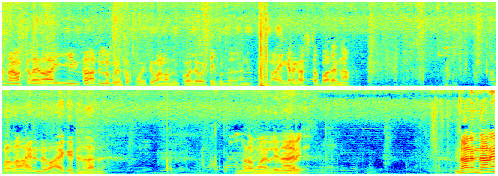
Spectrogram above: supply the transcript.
അതാ മക്കളെ ഇതാ ഈ കാട്ടിലുള്ള കൂടെ ഒക്കെ പോയിട്ട് വേണം ഇത് കൊല വെട്ടി കൊണ്ടുവരാൻ ഭയങ്കര കഷ്ടപ്പാട് തന്നെ. നമ്മളെ നായരുണ്ട് വായ കെട്ടുന്നതായിരുന്നു. നമ്മളെ മുരളി നായർ. എന്താണ് എന്താണ്?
